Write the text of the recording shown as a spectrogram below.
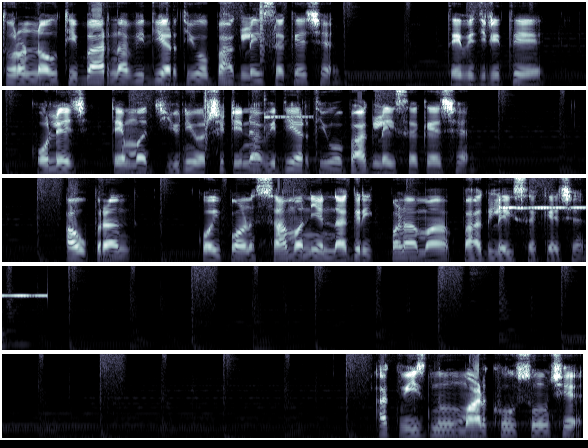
ધોરણ નવથી બારના વિદ્યાર્થીઓ ભાગ લઈ શકે છે. તેવી જ રીતે કોલેજ તેમજ યુનિવર્સિટીના વિદ્યાર્થીઓ ભાગ લઈ શકે છે. આ ઉપરાંત કોઈ પણ સામાન્ય નાગરિક પણ આમાં ભાગ લઈ શકે છે. આ ક્વિઝનું માળખું શું છે?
